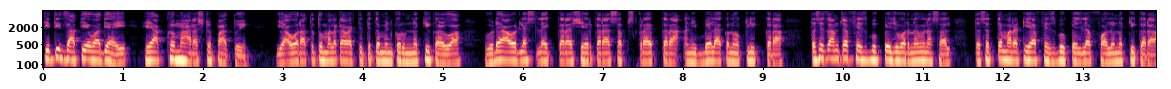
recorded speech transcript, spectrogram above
किती जातीयवादी आहे हे अख्खं महाराष्ट्र पाहतोय. यावर आता तुम्हाला काय वाटतं ते कमेंट करून नक्की कळवा. व्हिडिओ आवडल्यास लाईक करा शेअर करा सबस्क्राईब करा आणि बेल आयकॉनवर क्लिक करा. तसेच आमच्या फेसबुक पेजवर नवीन असाल तर सत्य मराठी या फेसबुक पेजला फॉलो नक्की करा.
